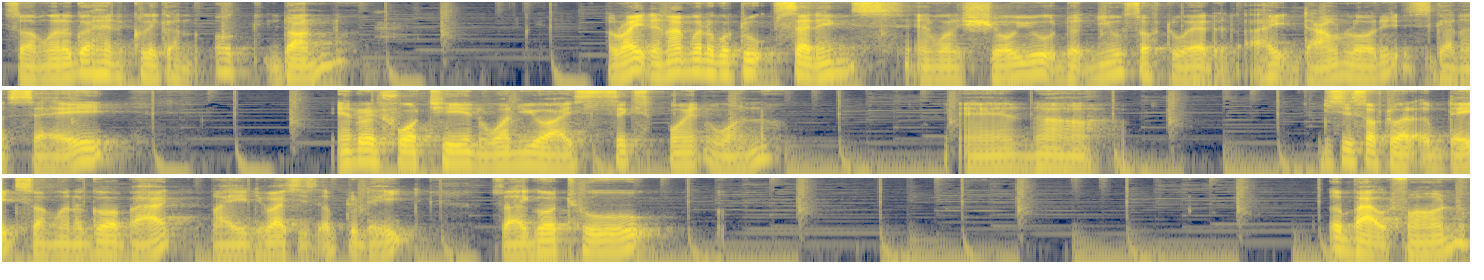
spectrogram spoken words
So i'm to go ahead and click on OK, done. All right and i'm to go to settings and to show you the new software that i downloaded. It's gonna say android 14 one ui 6.1 and uh, this is software update so i'm going to go back. My device is up to date. So i go to about phone.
